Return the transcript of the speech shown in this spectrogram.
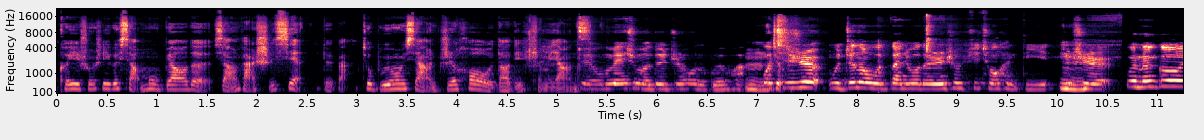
可以说是一个小目标的想法实现，对吧？就不用想之后到底是什么样子。对我没什么对之后的规划。嗯，我其实我真的我感觉我的人生需求很低，就是我能够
